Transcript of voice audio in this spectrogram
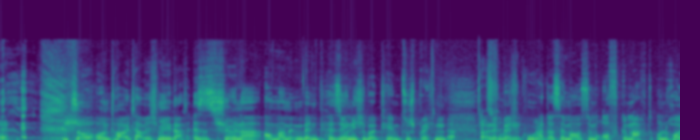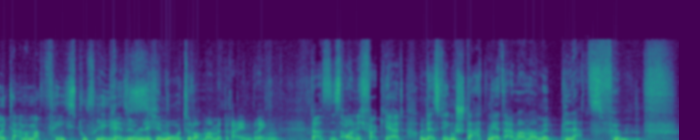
So, und heute habe ich mir gedacht, es ist schöner, auch mal mit dem Ben persönlich über Themen zu sprechen. das weil der finde Ben ich cool. hat das immer aus dem Off gemacht und heute einfach mal face to face. Persönliche Note noch mal mit reinbringen. Das ist auch nicht verkehrt. Und deswegen starten wir jetzt einfach mal mit Platz 5.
